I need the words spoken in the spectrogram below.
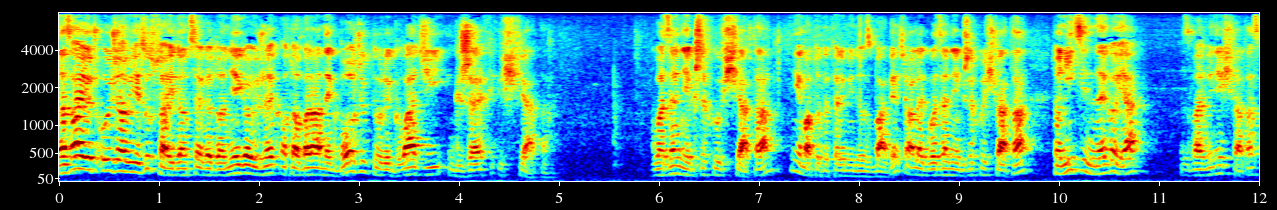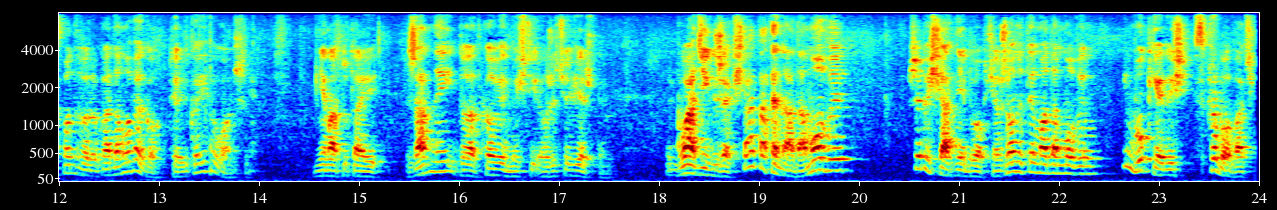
Nazajutrz ujrzał Jezusa idącego do niego i rzekł, oto baranek Boży, który gładzi grzech świata. Gładzenie grzechów świata, nie ma tutaj terminu zbawiać, ale gładzenie grzechu świata to nic innego jak zbawienie świata spod wyroku Adamowego. Tylko i wyłącznie. Nie ma tutaj żadnej dodatkowej myśli o życiu wiecznym. Gładzi grzech świata, ten Adamowy, żeby świat nie był obciążony tym Adamowym i mógł kiedyś spróbować.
